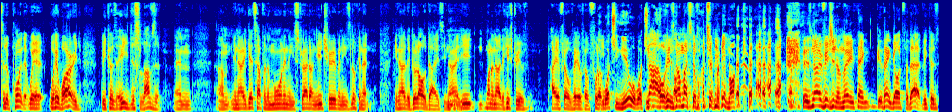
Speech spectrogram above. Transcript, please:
to the point that we're we're worried because he just loves it. And um, you know, he gets up in the morning, and he's straight on YouTube, and he's looking at, you know, the good old days. You know, Mm. you want to know the history of AFL, VFL footy. Like watching you or watching? No, there's not much to watch of me, Mike. there's no vision of me. Thank, thank God for that, because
